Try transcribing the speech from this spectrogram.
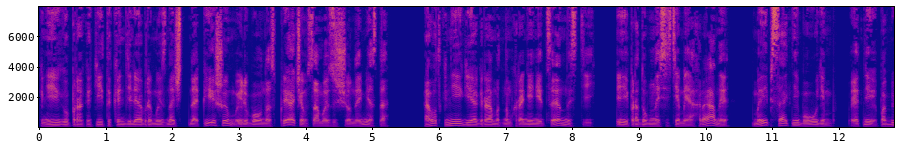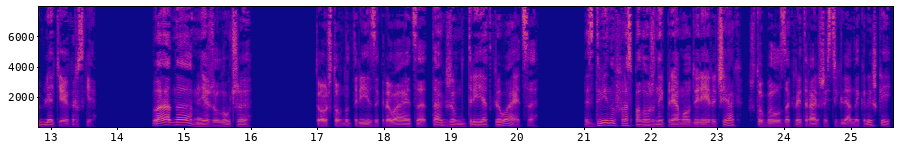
Книгу про какие-то канделябры мы, значит, напишем и любовно спрячем в самое защищенное место. А вот книги о грамотном хранении ценностей и продуманной системе охраны мы писать не будем. Это не по-библиотекарски. Ладно, мне же лучше. То, что внутри закрывается, также внутри и открывается. Сдвинув расположенный прямо у дверей рычаг, что был закрыт раньше стеклянной крышкой,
